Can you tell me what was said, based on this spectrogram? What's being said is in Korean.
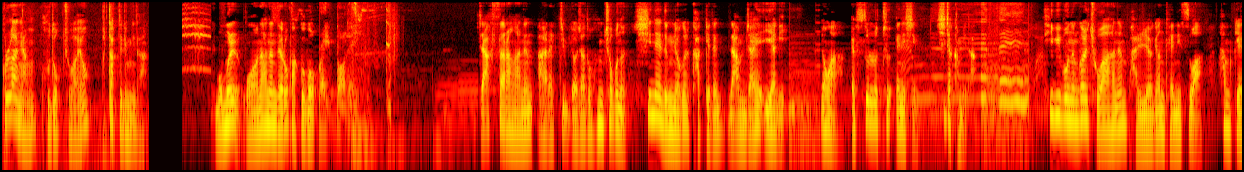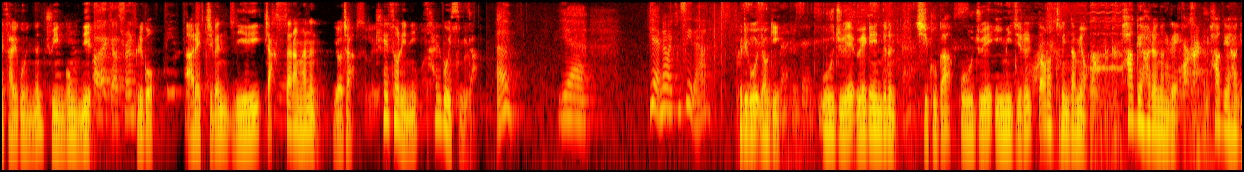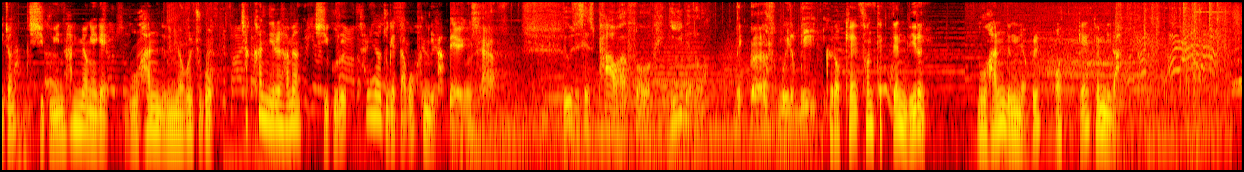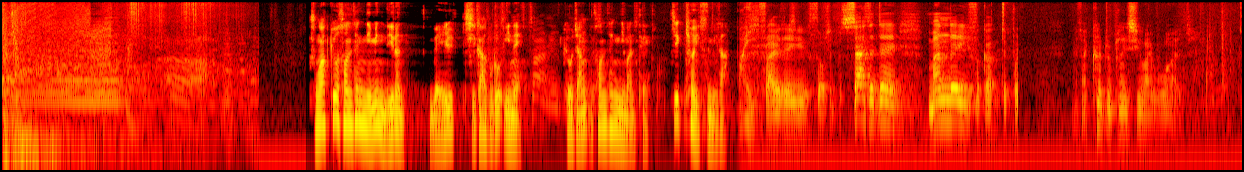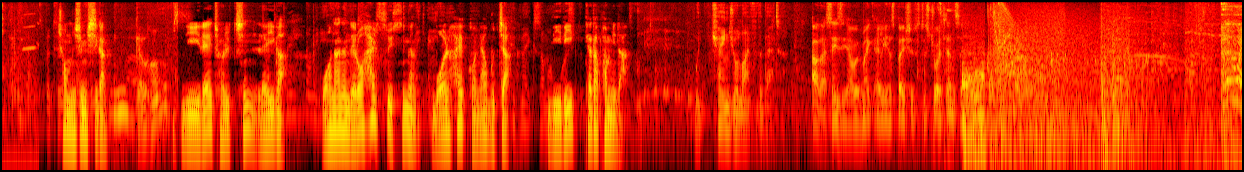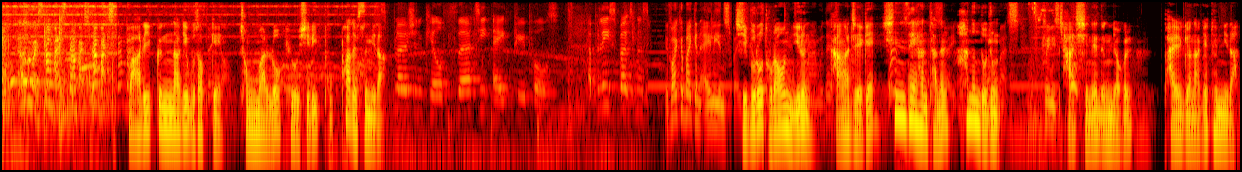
콜라냥 구독, 좋아요 부탁드립니다. 몸을 원하는 대로 바꾸고 짝사랑하는 아랫집 여자도 훔쳐보는 신의 능력을 갖게 된 남자의 이야기 영화 앱솔루트 애니싱 시작합니다. TV 보는 걸 좋아하는 반려견 데니스와 함께 살고 있는 주인공 닐 그리고 아랫집엔 닐이 짝사랑하는 여자 캐서린이 살고 있습니다. Oh, yeah. Yeah, no, I can see that. 그리고 여기 우주의 외계인들은 지구가 우주의 이미지를 떨어뜨린다며 파괴하려는데 파괴하기 전 지구인 한 명에게 무한 능력을 주고 착한 일을 하면 지구를 살려주겠다고 합니다. 그렇게 선택된 닐은 무한 능력을 얻게 됩니다. 중학교 선생님인 닐은 매일 지각으로 인해 교장 선생님한테 찍혀 있습니다. Friday you thought it was Saturday. Monday you forgot to put. If I could replace you, I would. 점심시간 닐의 절친 레이가 원하는 대로 할 수 있으면 뭘 할 거냐 묻자 닐이 대답합니다. would change your life for the better. Oh, that's easy. I would make alien spaceships destroy 10 말이 끝나기 무섭게 정말로 교실이 폭파됐습니다. explosion killed 38 pupils. A police spokesman If I could make an alien space 집으로 돌아온 닐은 강아지에게 신세 한탄을 하는 도중 자신의 능력을 발견하게 됩니다.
